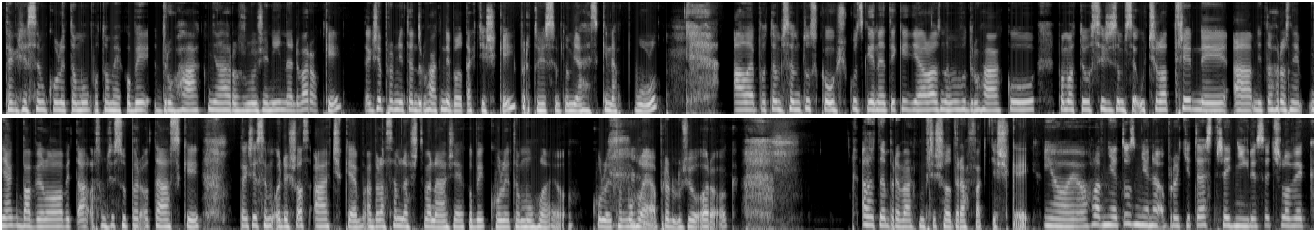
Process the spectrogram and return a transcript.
takže jsem kvůli tomu potom jakoby druhák měla rozložený na dva roky, takže pro mě ten druhák nebyl tak těžký, protože jsem to měla hezky na půl, ale potom jsem tu zkoušku z genetiky dělala znovu v druháku, pamatuju si, že jsem se učila tři dny a mě to hrozně nějak bavilo, vytáhla jsem si super otázky, takže jsem odešla s Ačkem a byla jsem naštvaná, že jakoby kvůli tomuhle, jo, kvůli tomuhle já prodlužuju o rok. Ale ten prvák mi přišel teda fakt těžký. Jo, jo, hlavně je to změna oproti té střední, kde se člověk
